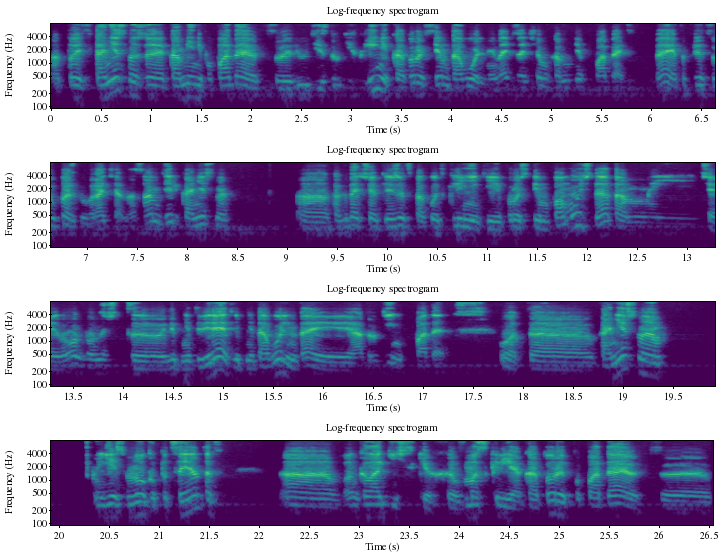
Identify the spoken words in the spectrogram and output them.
А, то есть, конечно же, ко мне не попадают люди из других клиник, которые всем довольны. Иначе зачем ко мне попадать? Да, это, в принципе, у каждого врача. На самом деле, конечно, когда человек лежит в какой-то клинике и просит ему помочь, да, там, и он, он, значит, э, либо не доверяет, либо недоволен, да, и, а другие не попадают. Вот, э, конечно, есть много пациентов а, онкологических в Москве, которые попадают э,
